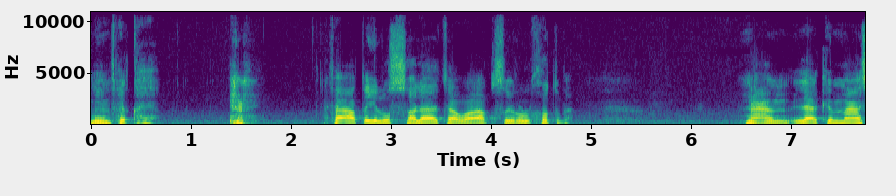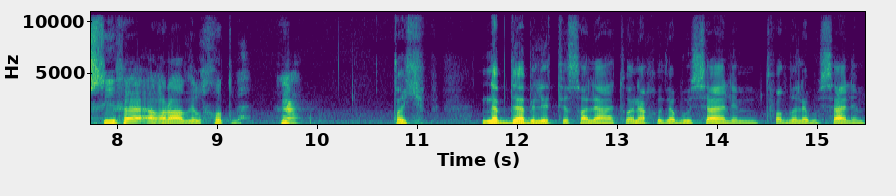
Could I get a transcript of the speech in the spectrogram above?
من فقهه. فأطيلوا الصلاة وأقصروا الخطبة. نعم لكن مع استيفاء أغراض الخطبة. نعم. طيب نبدأ بالاتصالات ونأخذ أبو سالم. تفضل أبو سالم.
